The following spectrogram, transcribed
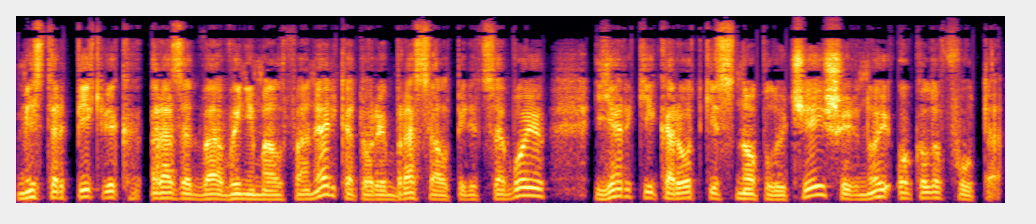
Мистер Пиквик раза два вынимал фонарь, который бросал перед собою яркий короткий сноп лучей шириной около фута.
